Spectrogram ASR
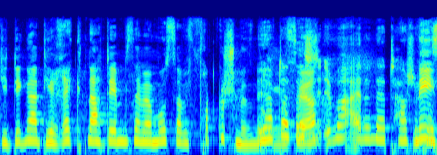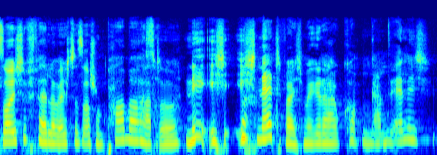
die Dinger direkt, nachdem es nicht mehr musste, habe ich fortgeschmissen. Ich so habe tatsächlich immer eine in der Tasche Nee. für solche Fälle, weil ich das auch schon ein paar Mal hatte. Nee, ich, ich nicht, weil ich mir gedacht habe, Mhm. komm, ganz ehrlich.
